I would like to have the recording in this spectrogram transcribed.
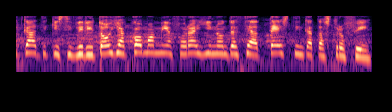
Οι κάτοικοι στη Βηρητό για ακόμα μία φορά γίνονται θεατές στην καταστροφή.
